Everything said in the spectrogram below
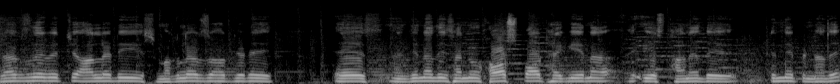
ਡਰੱਗਸ ਦੇ ਵਿੱਚ ਆਲਰੇਡੀ ਸਮਗਲਰਸ ਔਰ ਜਿਹੜੇ ਇਸ ਜਿਨ੍ਹਾਂ ਦੀ ਸਾਨੂੰ ਹੌਟ ਸਪੌਟ ਹੈਗੇ ਨਾ ਇਸ ਥਾਣੇ ਦੇ ਤਿੰਨੇ ਪਿੰਡਾਂ ਦੇ,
